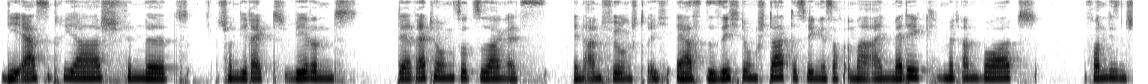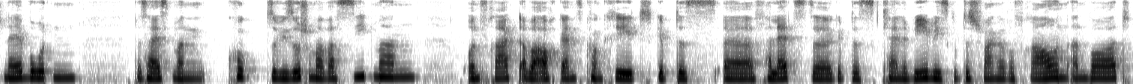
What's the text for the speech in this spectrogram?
Die erste Triage findet schon direkt während der Rettung sozusagen als in Anführungsstrich erste Sichtung statt. Deswegen ist auch immer ein Medic mit an Bord von diesen Schnellbooten. Das heißt, man guckt sowieso schon mal, was sieht man und fragt aber auch ganz konkret, gibt es äh, Verletzte, gibt es kleine Babys, gibt es schwangere Frauen an Bord,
